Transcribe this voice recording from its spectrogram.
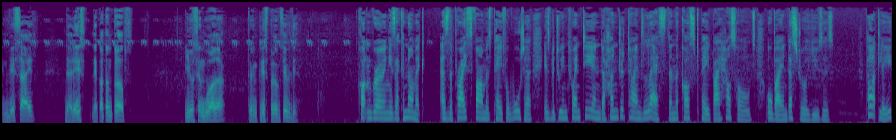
In this side, there is the cotton crops using water to increase productivity. Cotton growing is economic, as the price farmers pay for water is between 20 and 100 times less than the cost paid by households or by industrial users, partly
